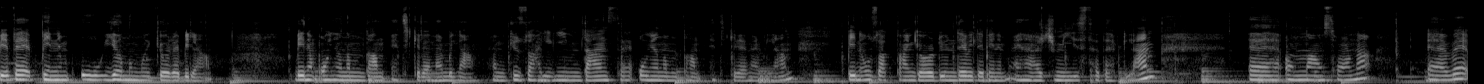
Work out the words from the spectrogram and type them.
ve benim o yanımı görebilen benim o yanımdan etkilenebilen, hani güzelliğimdense o yanımdan etkilenebilen, beni uzaktan gördüğünde bile benim enerjimi hissedebilen, e, ondan sonra e, ve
